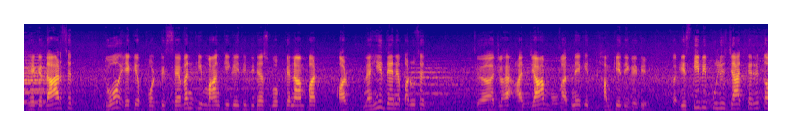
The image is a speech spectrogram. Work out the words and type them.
ठेकेदार से दो ए के फोर्टी सेवन की मांग की गई थी दिनेश गोप के नाम पर और नहीं देने पर उसे जो है अंजाम भुगतने की धमकी दी गई थी। तो इसकी भी पुलिस जाँच करी तो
